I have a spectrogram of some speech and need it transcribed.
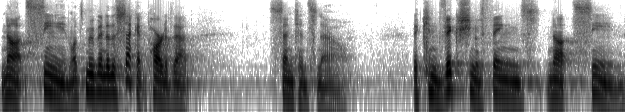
not seen. Let's move into the second part of that sentence now the conviction of things not seen.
